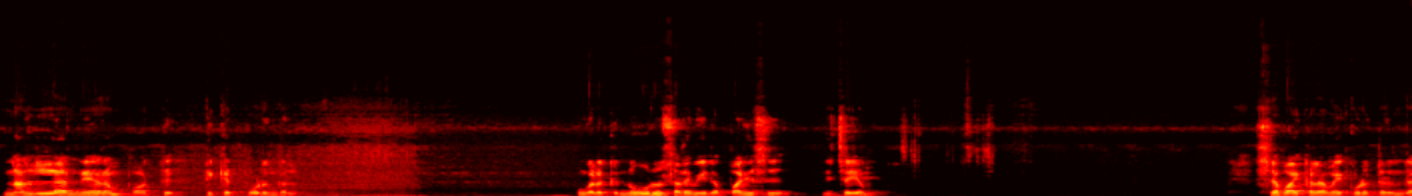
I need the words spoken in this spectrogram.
நல்ல நேரம் பார்த்து டிக்கெட் போடுங்கள். உங்களுக்கு நூறு சதவீத பரிசு நிச்சயம். செவ்வாய்க்கிழமை கொடுத்திருந்த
